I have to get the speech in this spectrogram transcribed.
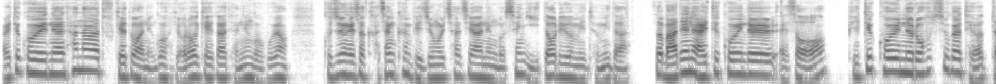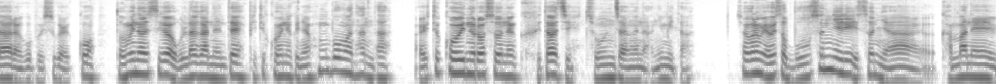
알트코인은 하나 두 개도 아니고 여러 개가 되는 거고요. 그 중에서 가장 큰 비중을 차지하는 것은 이더리움이 됩니다. 그래서 많은 알트코인들에서 비트코인으로 흡수가 되었다라고 볼 수가 있고 도미넌스가 올라가는데 비트코인은 그냥 홍보만 한다. 알트코인으로서는 그다지 좋은 장은 아닙니다. 자 그럼 여기서 무슨 일이 있었냐 간만에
